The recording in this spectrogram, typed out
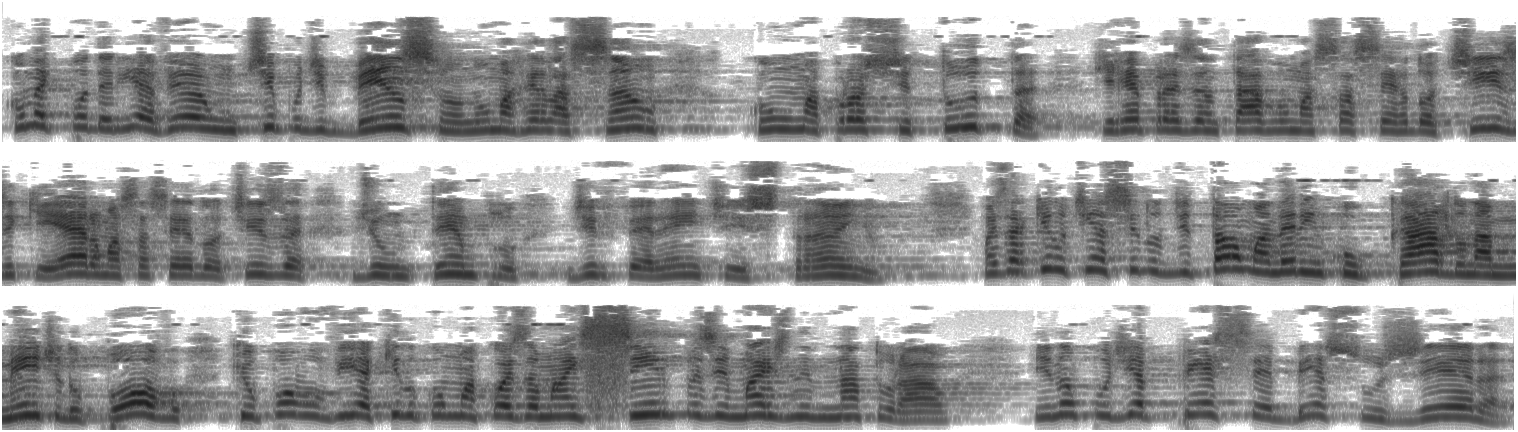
Como é que poderia haver um tipo de bênção numa relação com uma prostituta que representava uma sacerdotisa e que era uma sacerdotisa de um templo diferente e estranho. Mas aquilo tinha sido de tal maneira inculcado na mente do povo que o povo via aquilo como uma coisa mais simples e mais natural. E não podia perceber sujeira,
